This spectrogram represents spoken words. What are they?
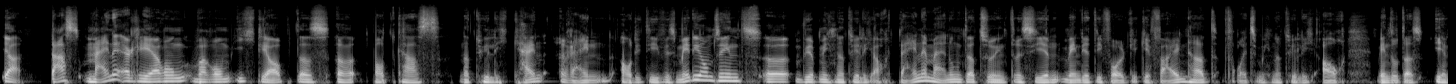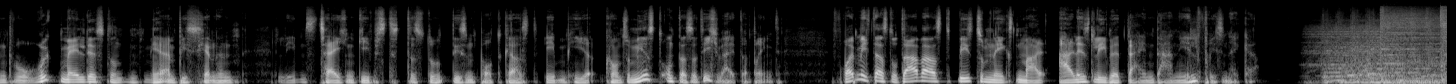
Ja, das meine Erklärung, warum ich glaube, dass äh, Podcasts natürlich kein rein auditives Medium sind. Äh, würde mich natürlich auch deine Meinung dazu interessieren. Wenn dir die Folge gefallen hat, freut es mich natürlich auch, wenn du das irgendwo rückmeldest und mir ein bisschen ein Lebenszeichen gibst, dass du diesen Podcast eben hier konsumierst und dass er dich weiterbringt. Freut mich, dass du da warst. Bis zum nächsten Mal. Alles Liebe, dein Daniel Friesenecker.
